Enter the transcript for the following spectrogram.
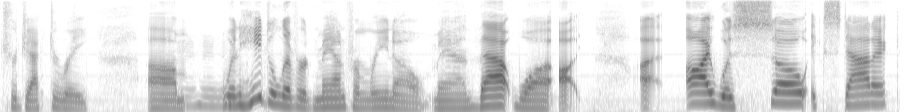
trajectory. Um, Mhm. When he delivered Man from Reno, man, that was I, I, I was so ecstatic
